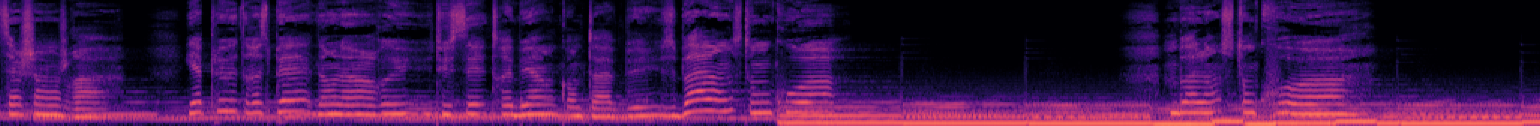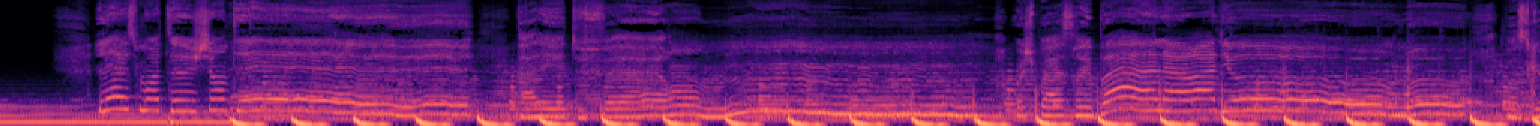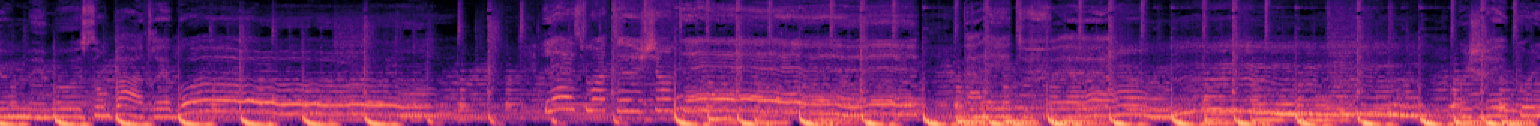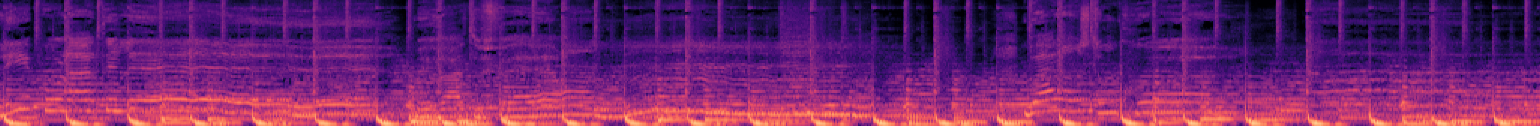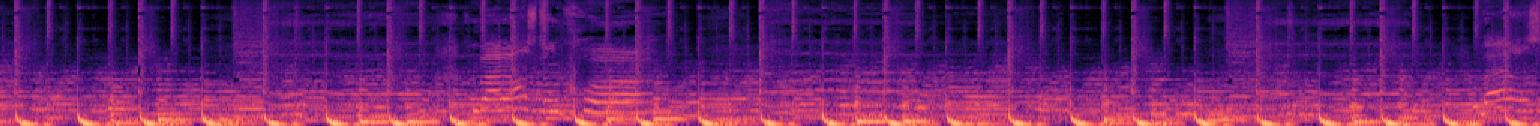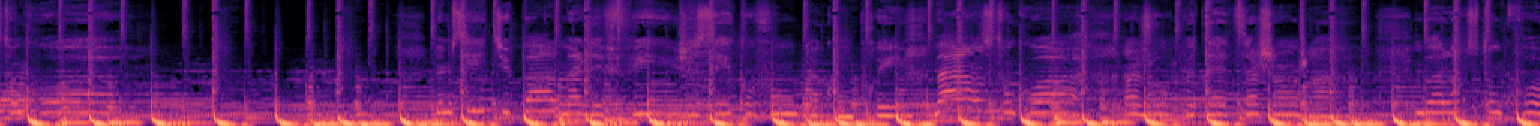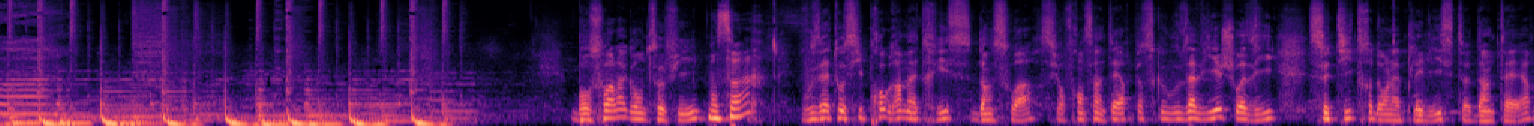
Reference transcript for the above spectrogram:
ça changera. Y a plus de respect dans la rue. Tu sais très bien quand t'abuses. Balance ton quoi? Balance ton quoi? Laisse-moi te chanter. Allez te faire. en mm. Moi je passerai pas Bonsoir la grande Sophie. Bonsoir. Vous êtes aussi programmatrice d'un soir sur France Inter parce que vous aviez choisi ce titre dans la playlist d'Inter,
